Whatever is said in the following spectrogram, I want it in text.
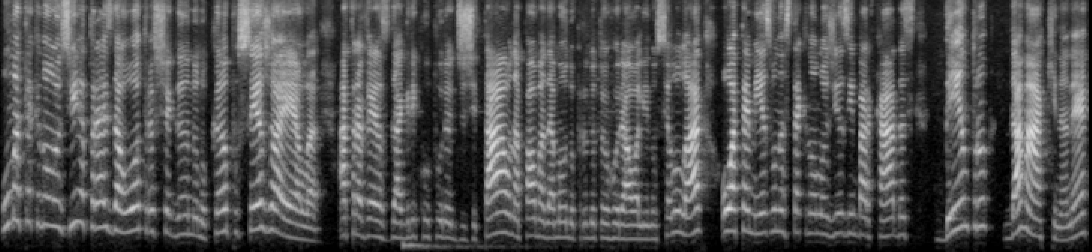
uma tecnologia atrás da outra chegando no campo, seja ela através da agricultura digital, na palma da mão do produtor rural ali no celular, ou até mesmo nas tecnologias embarcadas dentro da máquina, né?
